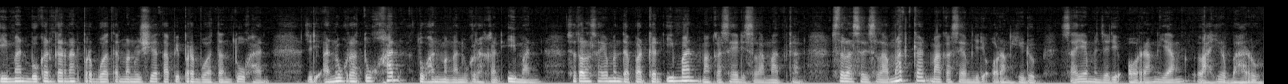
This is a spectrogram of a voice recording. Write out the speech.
Iman bukan karena perbuatan manusia tapi perbuatan Tuhan. Jadi anugerah Tuhan, Tuhan menganugerahkan iman. Setelah saya mendapatkan iman, maka saya diselamatkan. Setelah saya diselamatkan, maka saya menjadi orang hidup. Saya menjadi orang yang lahir baru.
